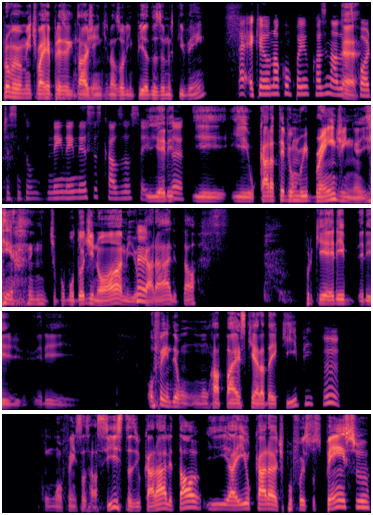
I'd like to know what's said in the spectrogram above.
provavelmente vai representar a gente nas Olimpíadas ano que vem. É, é que eu não acompanho quase nada de É. esporte, assim, então nem, nem nesses casos eu sei. E ele É. e, e o cara teve um rebranding aí, assim, tipo, mudou de nome e o Hum. caralho e tal. Porque ele, ele, ele ofendeu um, um rapaz que era da equipe Hum. com ofensas racistas e o caralho e tal. E aí o cara, tipo, foi suspenso.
